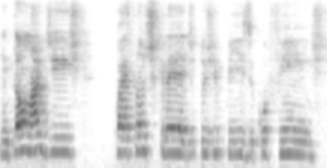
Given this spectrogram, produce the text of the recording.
Então lá diz quais são os créditos de PIS e COFINS,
